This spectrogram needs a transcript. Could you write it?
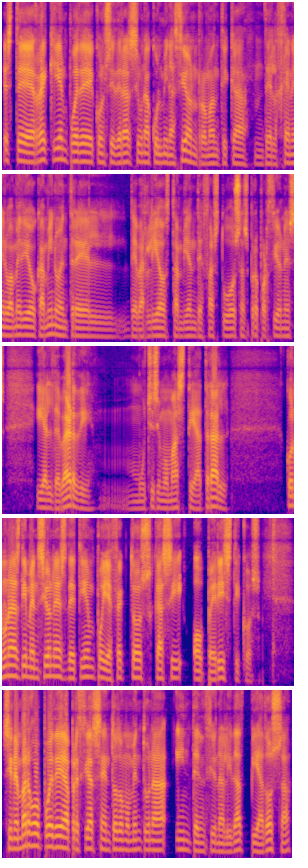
Este requiem puede considerarse una culminación romántica del género a medio camino entre el de Berlioz, también de fastuosas proporciones, y el de Verdi, muchísimo más teatral, con unas dimensiones de tiempo y efectos casi operísticos. Sin embargo, puede apreciarse en todo momento una intencionalidad piadosa,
